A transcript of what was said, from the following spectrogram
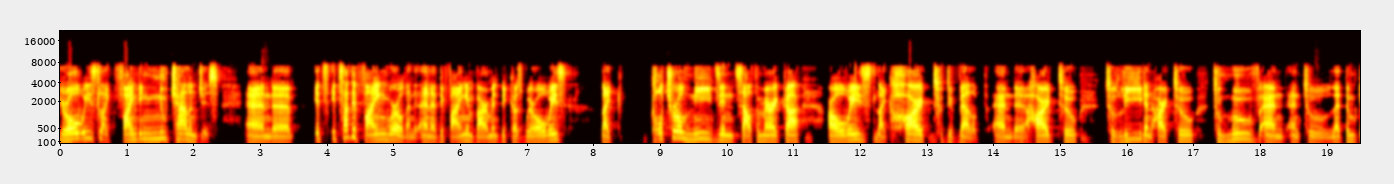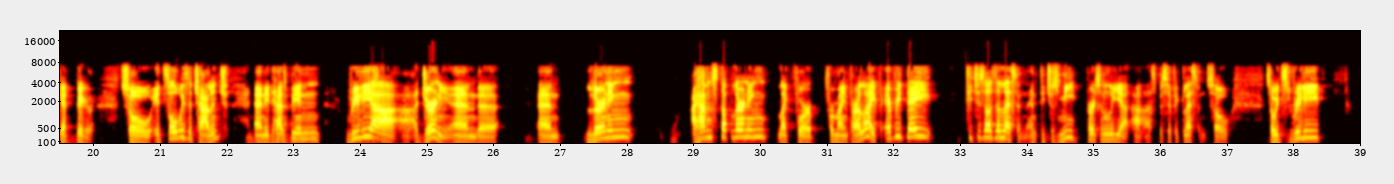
you're always like finding new challenges and uh, it's it's a defying world and, and a defying environment because we're always like cultural needs in South America are always like hard to develop and uh, hard to to lead and hard to to move and and to let them get bigger. So it's always a challenge, and it has been really a, a journey and uh, and learning. I haven't stopped learning like for for my entire life. Every day teaches us a lesson and teaches me personally a, a specific lesson. So so it's really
